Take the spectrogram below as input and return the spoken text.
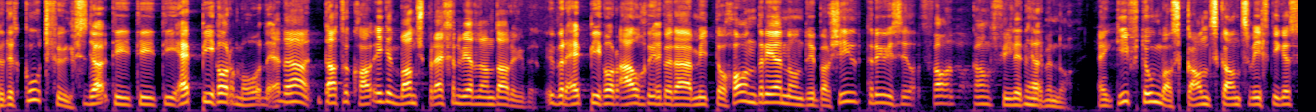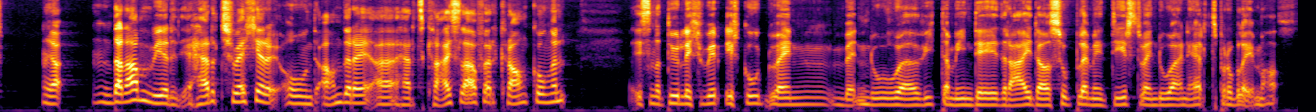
du dich gut fühlst. ja, die, die, die Happy-Hormone. Ja, dazu kann, irgendwann sprechen wir dann darüber. Über Happy-Hormone. Auch über äh, Mitochondrien und über Schilddrüse, ganz viele Ja. Themen noch. Entgiftung, was ganz, ganz Wichtiges. Ja, dann haben wir Herzschwäche und andere äh, Herz-Kreislauf-Erkrankungen. Ist natürlich wirklich gut, wenn, wenn du äh, Vitamin D3 da supplementierst, wenn du ein Herzproblem hast.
